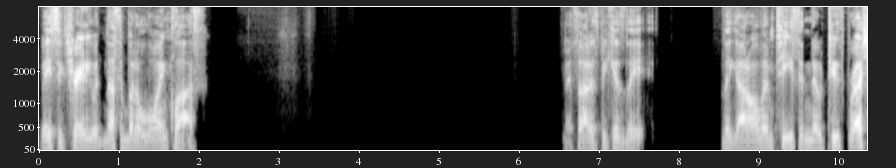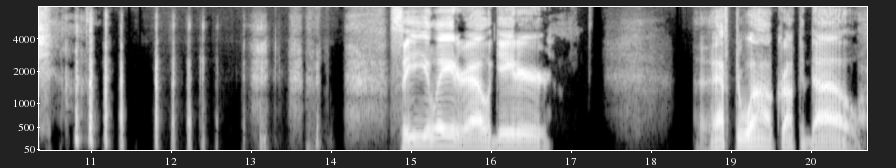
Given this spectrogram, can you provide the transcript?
Basic training with nothing but a loincloth. I thought it's because they they got all them teeth and no toothbrush. See you later, alligator. After a while, crocodile.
